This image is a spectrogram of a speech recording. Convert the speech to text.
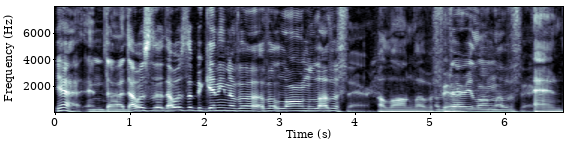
yeah, and uh, that was the that was the beginning of a of a long love affair, a long love affair. a very long love affair. And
